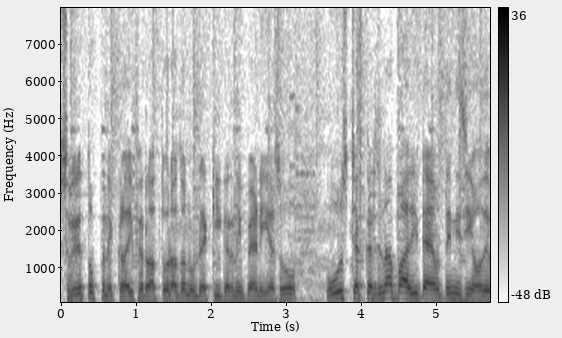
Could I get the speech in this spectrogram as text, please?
ਸਵੇਰੇ ਧੁੱਪ ਨਿਕਲ ਆਈ ਫਿਰ ਰਾਤੋਂ ਰਾਤ ਤੁਹਾਨੂੰ ਰੈਕੀ ਕਰਨੀ ਪੈਣੀ ਹੈ ਸੋ ਉਸ ਚੱਕਰ 'ਚ ਨਾ ਭਾਜੀ ਟਾਈਮ ਤੇ ਨਹੀਂ ਸੀ ਆਉਂਦੇ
